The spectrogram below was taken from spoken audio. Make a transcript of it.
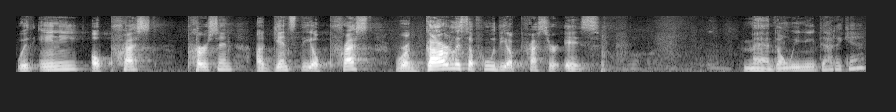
with any oppressed person against the oppressed, regardless of who the oppressor is. Man, don't we need that again?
